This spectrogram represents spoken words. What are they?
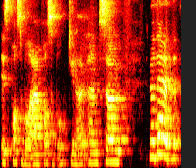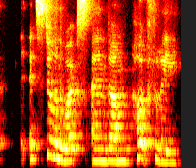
is possible are possible, Do you know. And so you know that it's still in the works, and um, hopefully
